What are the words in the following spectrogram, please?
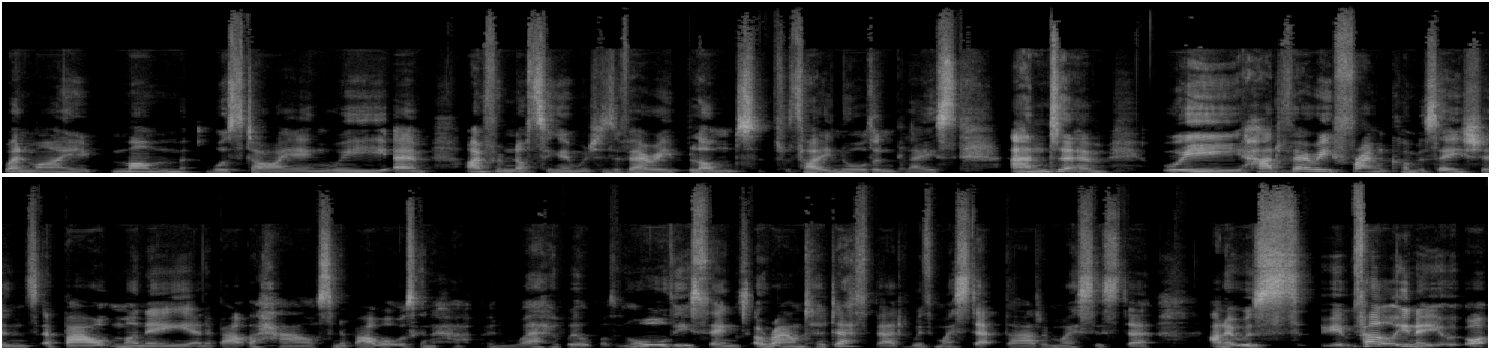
When my mum was dying, we um, I'm from Nottingham, which is a very blunt, slightly northern place, and um, we had very frank conversations about money and about the house and about what was going to happen, where her will was, and all these things around her deathbed with my stepdad and my sister and it was it felt you know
